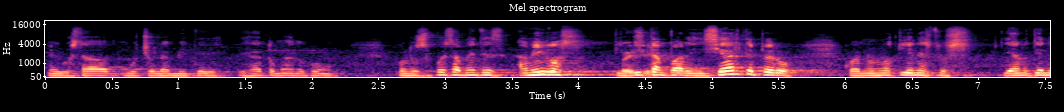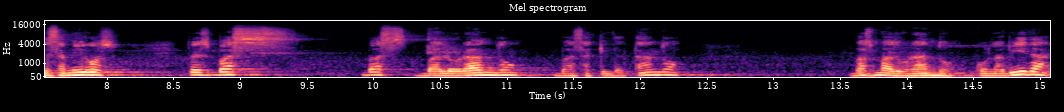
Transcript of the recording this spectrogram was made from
me gustaba mucho el ambiente de, estar tomando con, con, los supuestamente amigos, te pues invitan para iniciarte, pero cuando no tienes, pues ya no tienes amigos, pues vas, vas valorando, vas aquilatando, vas madurando con la vida.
